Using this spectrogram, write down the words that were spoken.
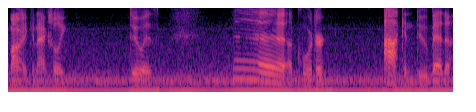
amount it can actually do is Eh, a quarter. I can do better.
